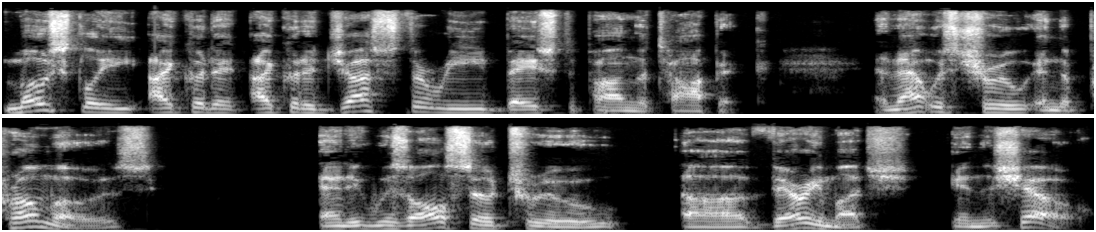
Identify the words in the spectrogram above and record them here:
Mostly, I could I could adjust the read based upon the topic, and that was true in the promos, and it was also true uh, very much in the show.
